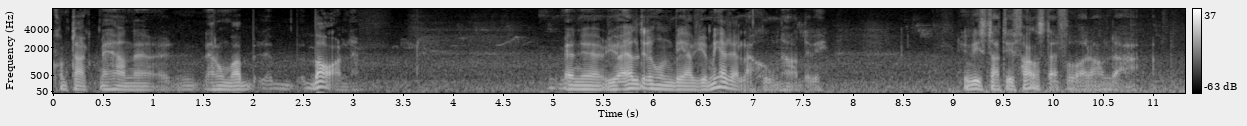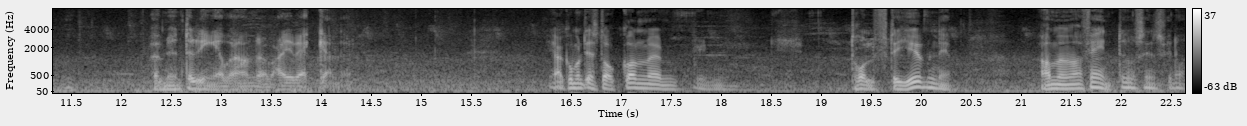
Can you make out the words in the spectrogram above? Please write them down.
kontakt med henne när hon var barn. Men eh, ju äldre hon blev, ju mer relation hade vi. Vi visste att vi fanns där för varandra. Vi behövde inte ringa varandra varje vecka. Jag kommer till Stockholm eh, 12 juni. Ja, men varför inte? Då syns vi då.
